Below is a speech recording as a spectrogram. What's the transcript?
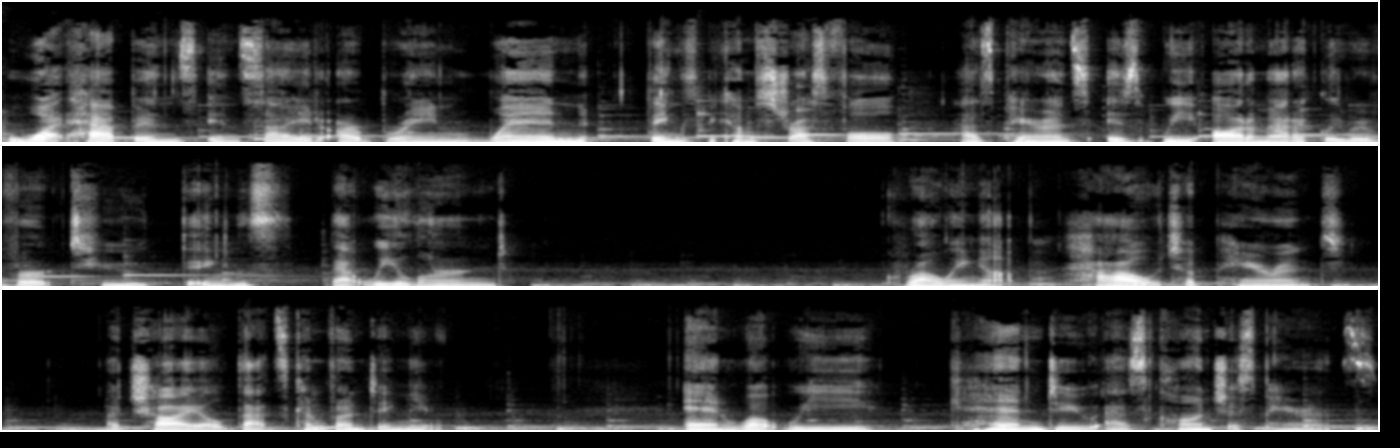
what happens inside our brain when things become stressful as parents is we automatically revert to things that we learned growing up, how to parent a child that's confronting you. And what we can do as conscious parents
